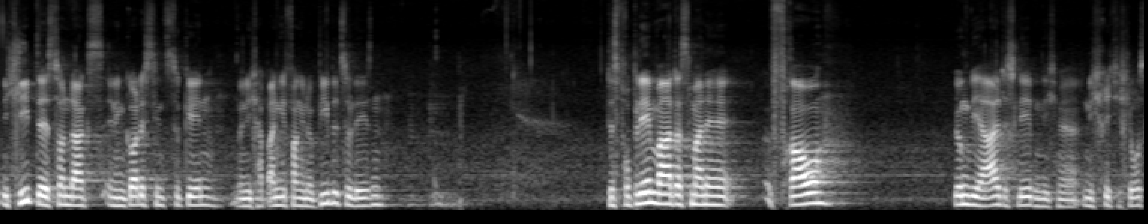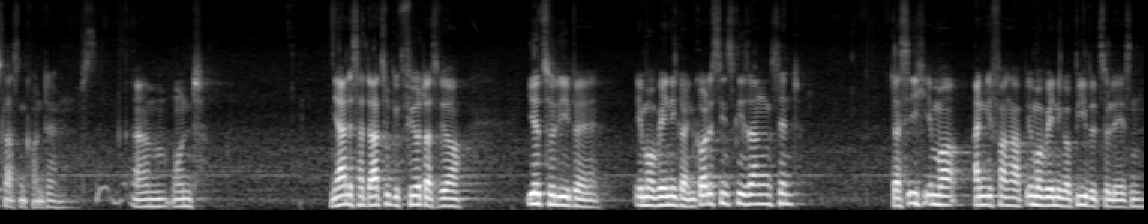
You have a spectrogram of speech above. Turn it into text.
ich liebte es, sonntags in den Gottesdienst zu gehen und ich habe angefangen, in der Bibel zu lesen. Das Problem war, dass meine Frau irgendwie ihr altes Leben nicht mehr nicht richtig loslassen konnte. Ähm, und ja, das hat dazu geführt, dass wir ihr zuliebe immer weniger in Gottesdienst gegangen sind, dass ich immer angefangen habe, immer weniger Bibel zu lesen.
